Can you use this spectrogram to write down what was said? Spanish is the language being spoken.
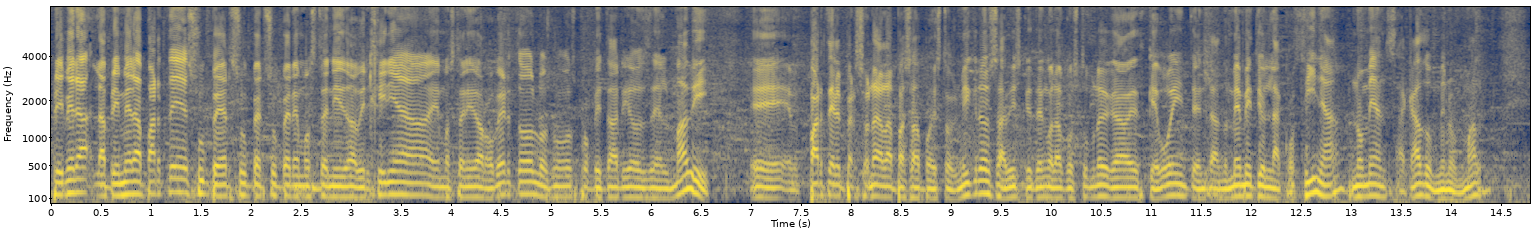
primera, la primera parte, súper, súper, súper. Hemos tenido a Virginia, hemos tenido a Roberto, los nuevos propietarios del Mavi. Eh, parte del personal ha pasado por estos micros. Sabéis que tengo la costumbre de cada vez que voy intentando. Me he metido en la cocina, no me han sacado, menos mal.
